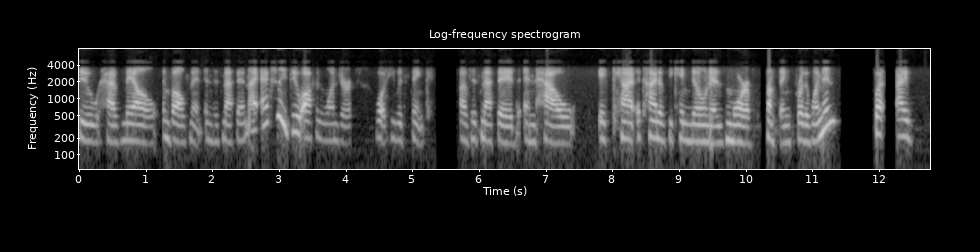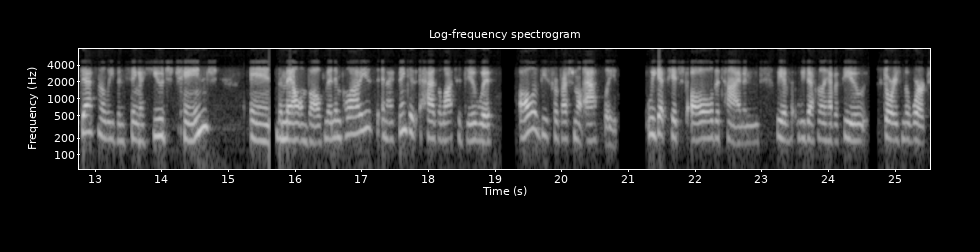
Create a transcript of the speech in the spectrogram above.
to have male involvement in his method. And I actually do often wonder what he would think of his method and how it kind of became known as more of something for the women. But I've definitely been seeing a huge change in the male involvement in Pilates, and I think it has a lot to do with all of these professional athletes. We get pitched all the time, and we have we definitely have a few stories in the works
